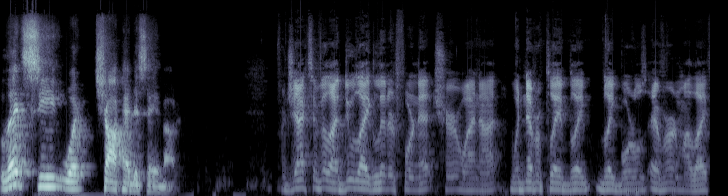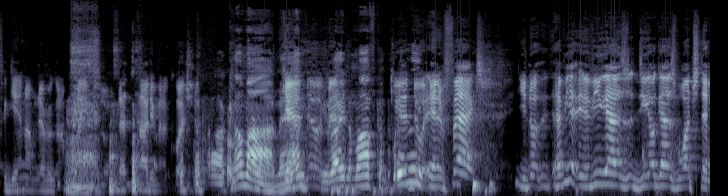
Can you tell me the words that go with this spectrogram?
Let's see what Chop had to say about it. For Jacksonville, I do like Leonard Fournette. Sure, why not? Would never play Blake, Blake Bortles ever in my life again. I'm never going to play him, so that's not even a question. Oh, come on, man. Can't do it, you man. writing them off Can't completely? do it. And in fact, you know, have you have you guys do you guys watch that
